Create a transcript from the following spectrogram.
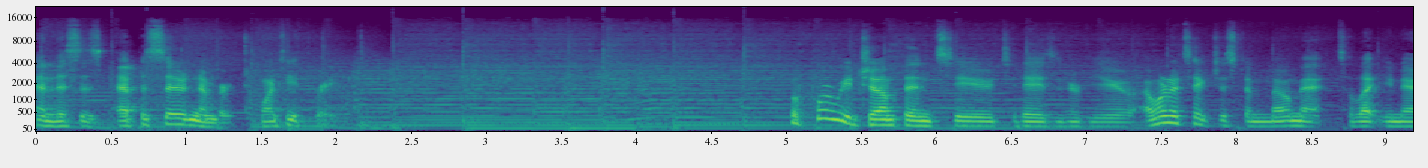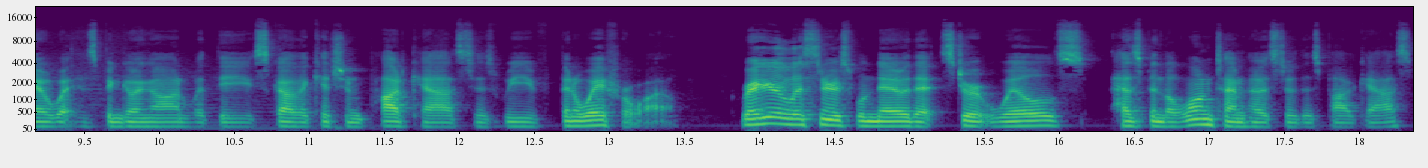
and this is episode number 23. Before we jump into today's interview, I want to take just a moment to let you know what has been going on with the Scholarly Kitchen podcast as we've been away for a while. Regular listeners will know that Stewart Wills has been the longtime host of this podcast.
